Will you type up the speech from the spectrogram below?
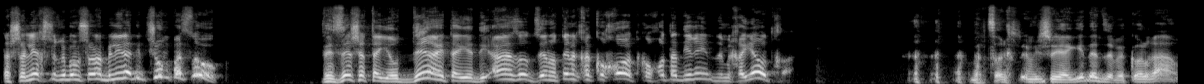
אתה שליח של ריבונו של עולם בלי להגיד שום פסוק. וזה שאתה יודע את הידיעה הזאת, זה נותן לך כוחות, כוחות אדירים, זה מחיה אותך. אבל צריך שמישהו יגיד את זה בקול רם.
